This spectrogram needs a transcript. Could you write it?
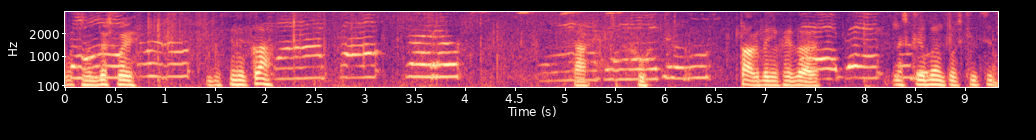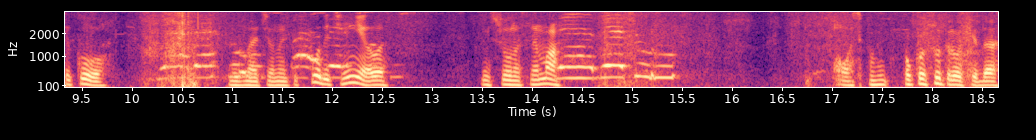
ось ми дійшли до сіняка. Так, фу. Так, Данюха, зараз. Нашкребемо трошки це такого. Не знаю, чи воно підходить чи ні, але нічого у нас нема. Ось покошу трохи, да.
